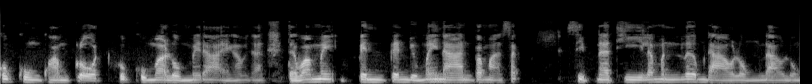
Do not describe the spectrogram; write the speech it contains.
ควบคุมความโกรธ ควบคุมอารมณ์ไม่ได้ครับอาจารย์ แต่ว่าไม่เป็นเป็นอยู่ไม่นานประมาณสักสิบนาทีแล้วมันเริ่มดาวลงดาวลง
